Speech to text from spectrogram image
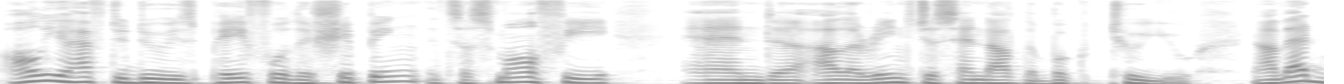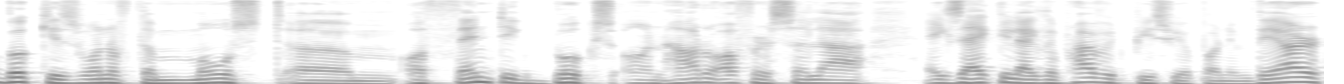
All you have to do is pay for the shipping, it's a small fee, and uh, I'll arrange to send out the book to you. Now, that book is one of the most um, authentic books on how to offer salah exactly like the Prophet peace be upon him. There are,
